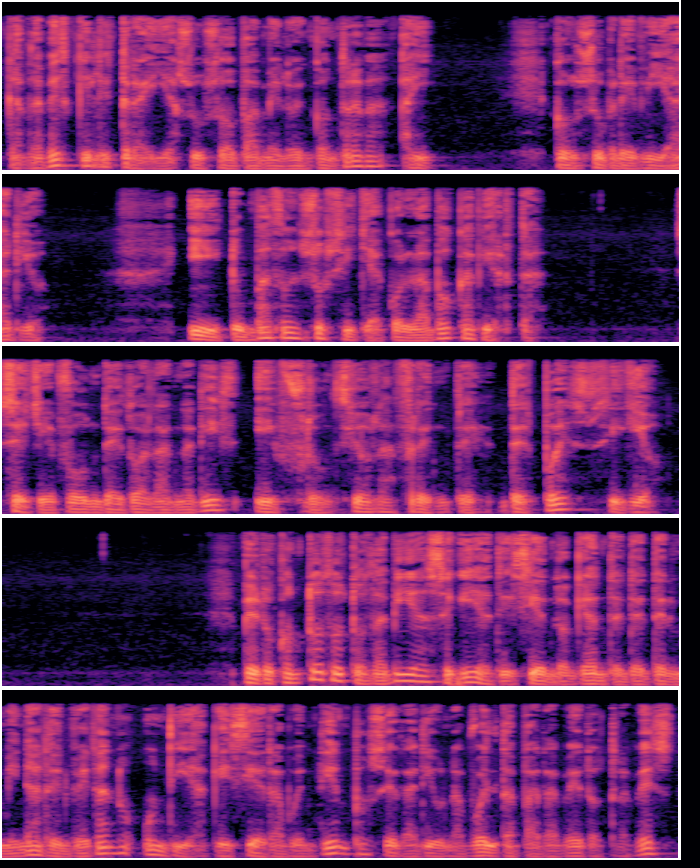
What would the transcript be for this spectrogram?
Cada vez que le traía su sopa me lo encontraba ahí, con su breviario, y tumbado en su silla con la boca abierta. Se llevó un dedo a la nariz y frunció la frente. Después siguió. Pero con todo todavía seguía diciendo que antes de terminar el verano, un día que hiciera buen tiempo, se daría una vuelta para ver otra vez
